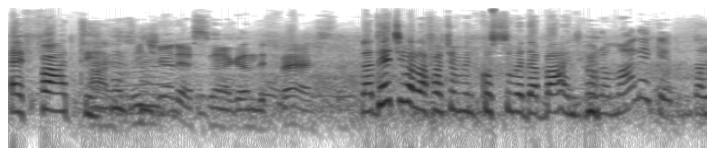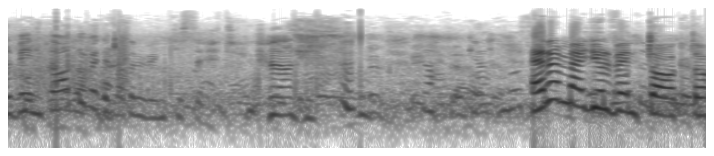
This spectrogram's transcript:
E infatti, Vicino adesso è una grande festa. la decima la facciamo in costume da bagno. Meno male che dal 28 avete fatto il 27. No, Era meglio il 28. la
